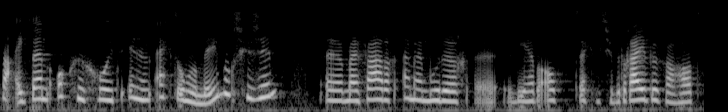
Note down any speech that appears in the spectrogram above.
nou, ik ben opgegroeid in een echt ondernemersgezin. mijn vader en mijn moeder die hebben altijd technische bedrijven gehad.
